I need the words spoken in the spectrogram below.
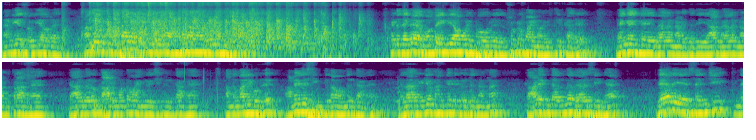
நன்றியை சொல்லி அவரை அன்றைக்கு உற்சாகப்படுத்தினா ரொம்ப நல்லா இருக்கும்னு நினைக்கிறேன். கிட்டத்தட்ட மொத்த இந்தியாவும் இப்போ ஒரு சுற்றுப்பயணம் எடுத்திருக்காரு எங்கெங்க வேலை நடக்குது யார் வேலை நடத்துறாங்க யார் வெறும் கார்டு மட்டும் வாங்கி வச்சுட்டு இருக்காங்க அந்த மாதிரி ஒரு அனலிசிங்க்கு தான் வந்திருக்காங்க. எல்லாருக்கிட்டையும் நான் கேட்டுக்கிறது என்னென்னா கார்டுக்கு தகுந்த வேலை செய்யுங்க. வேலையை செஞ்சு இந்த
